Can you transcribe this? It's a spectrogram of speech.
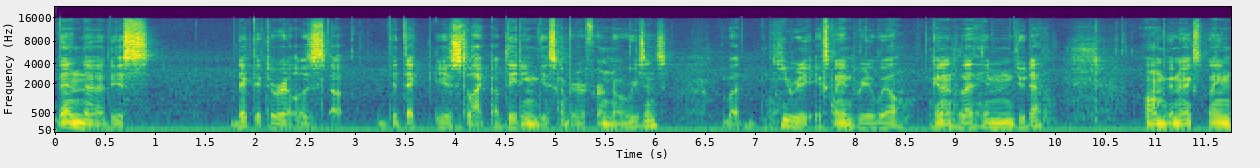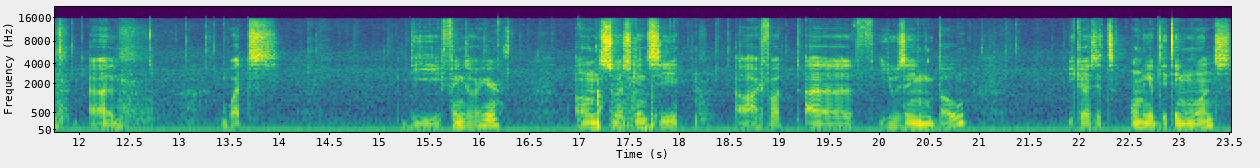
then uh, this detector rail is uh, detect is like updating this comparator for no reasons but he really explained really well. I'm gonna let him do that. I'm gonna explain uh, what's the things over here. Um, so as you can see uh, I thought of using bow because it's only updating once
